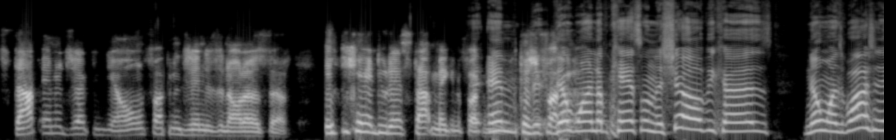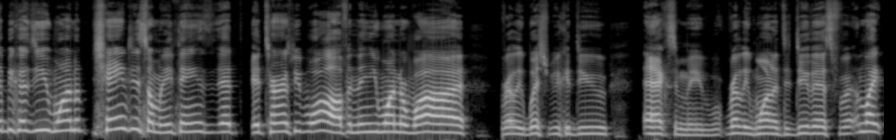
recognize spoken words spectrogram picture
Stop interjecting your own fucking agendas and all that stuff. If you can't do that, stop making the fucking and fucking they'll up. wind up canceling the show because no one's watching it because you wind up changing so many things that it turns people off, and then you wonder why. Really wish we could do X, and we really wanted to do this for. I'm like,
